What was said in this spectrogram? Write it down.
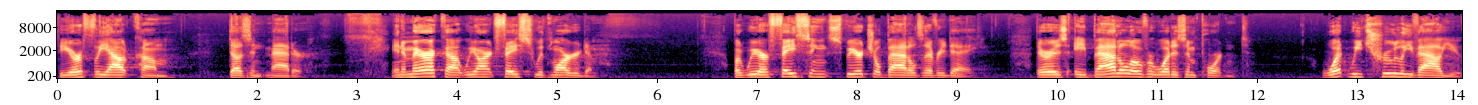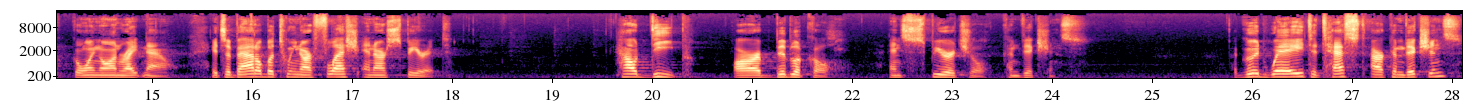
The earthly outcome doesn't matter. In America, we aren't faced with martyrdom, but we are facing spiritual battles every day. There is a battle over what is important, what we truly value going on right now. It's a battle between our flesh and our spirit. How deep are our biblical and spiritual convictions? A good way to test our convictions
